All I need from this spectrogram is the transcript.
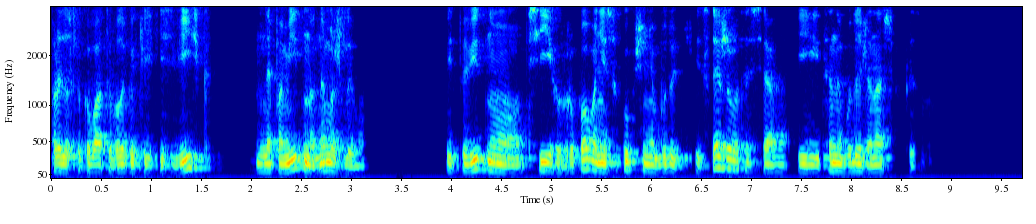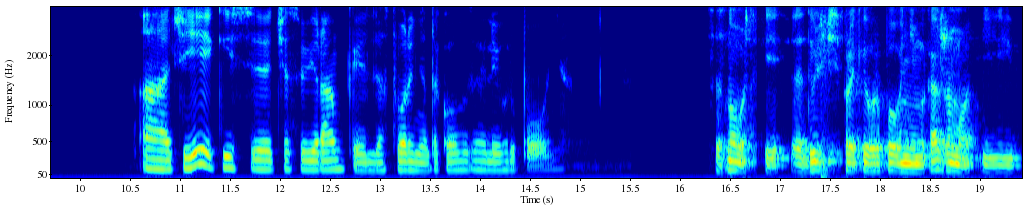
передислокувати велику кількість військ непомітно неможливо. Відповідно, всі їх угруповані скупчення будуть відстежуватися, і це не буде для нас сюрпризом. А чи є якісь е, часові рамки для створення такого взагалі угруповання? Це знову ж таки, е, дивлячись, про яке угруповання ми кажемо, і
